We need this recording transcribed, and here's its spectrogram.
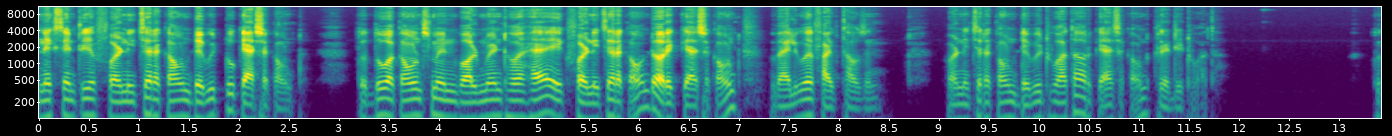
नेक्स्ट एंट्री है furniture account debit to cash account तो दो अकाउंट्स में इन्वॉल्वमेंट हो, है एक फर्नीचर अकाउंट और एक कैश अकाउंट वैल्यू है five thousand furniture account debit हुआ था और कैश अकाउंट क्रेडिट हुआ था। तो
